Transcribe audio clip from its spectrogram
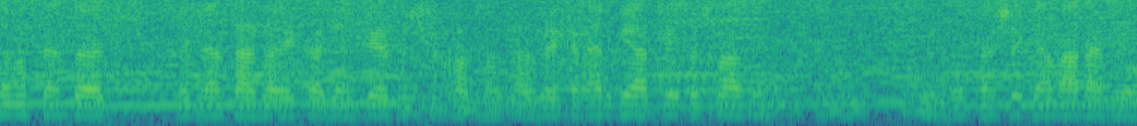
Nem azt jelenti, hogy 40%-kal gyengébb, és csak 60% energiát képes várni. Éppenséggel már nem jó.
